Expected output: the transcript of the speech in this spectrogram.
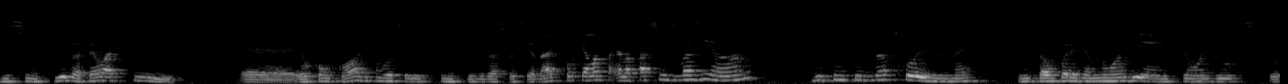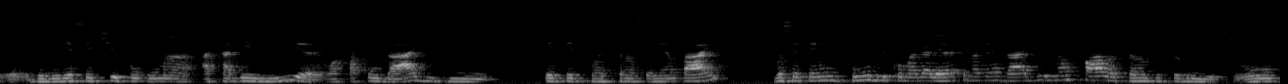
de sentido, até eu acho que é, eu concordo com você nesse sentido da sociedade, porque ela, ela tá se esvaziando do sentido das coisas, né? Então, por exemplo, num ambiente onde os, é, deveria ser tipo uma academia, uma faculdade de percepções transcendentais, você tem um público, uma galera que na verdade não fala tanto sobre isso. Ou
